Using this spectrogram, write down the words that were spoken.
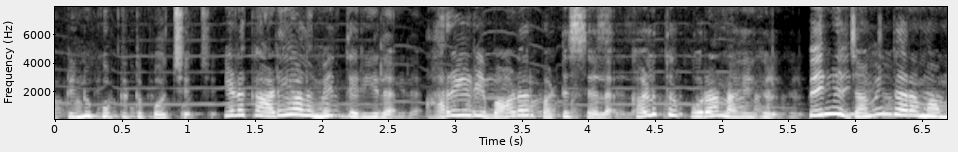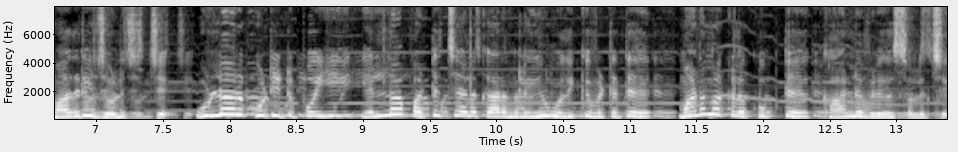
அப்படின்னு கூப்பிட்டுட்டு போச்சு. எனக்கு அடையாளமே தெரியல. அரையடி பார்டர் பட்டு சேலை கழுத்து பூரா நகைகள். பெரிய ஜமீன்தாரம்மா மாதிரி ஜொலிச்சிச்சு. உள்ளார கூட்டிட்டு போய் எல்லா பட்டு சேலைக்காரங்களையும் ஒதுக்கி விட்டுட்டு மணமக்களை கூப்பிட்டு கால்ல விழுக சொல்லுச்சு.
